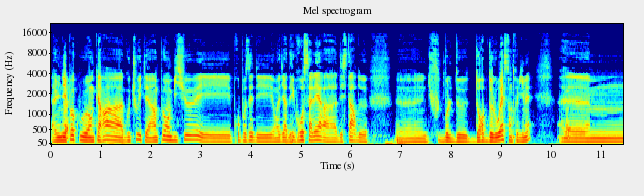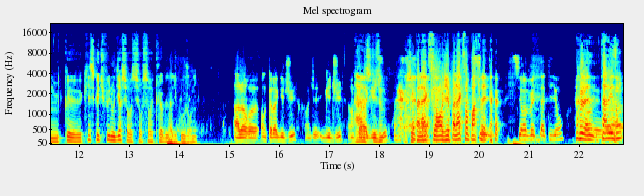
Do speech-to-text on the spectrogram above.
à une Ouais. époque où Ankara Gucu était un peu ambitieux et proposait des on va dire des gros salaires à des stars de euh, du football de d'Europe de l'Ouest entre guillemets. Euh, que qu'est-ce que tu peux nous dire sur sur ce club là du coup aujourd'hui? Alors, euh, Ankara Guju, Guju, Ah, Ankara excuse-moi. Guju. J'ai pas l'accent, j'ai pas l'accent parfait. Si on veut être tatillon, T'as euh, raison.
